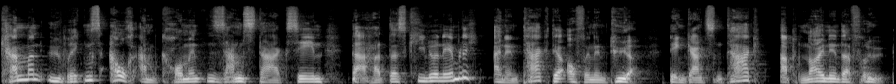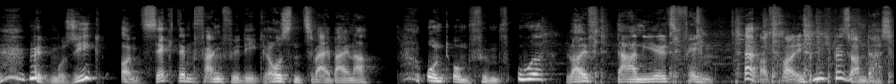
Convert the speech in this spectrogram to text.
kann man übrigens auch am kommenden Samstag sehen. Da hat das Kino nämlich einen Tag der offenen Tür. Den ganzen Tag ab neun in der Früh. Mit Musik und Sektempfang für die großen Zweibeiner. Und um 5 Uhr läuft Daniels Film. Darauf freue ich mich besonders.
